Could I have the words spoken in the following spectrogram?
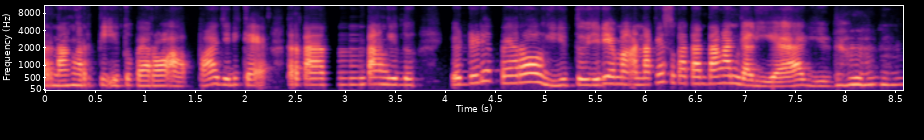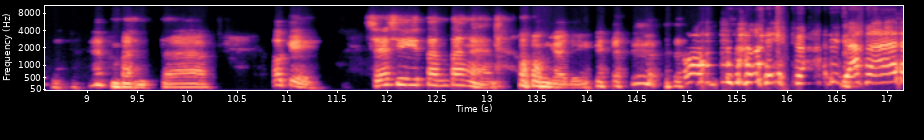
pernah ngerti itu payroll apa jadi kayak tertantang gitu ya udah deh payroll gitu jadi emang anaknya suka tantangan kali ya gitu mantap oke Saya sih tantangan. Oh enggak deh. Oh salah ya. Aduh jangan.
